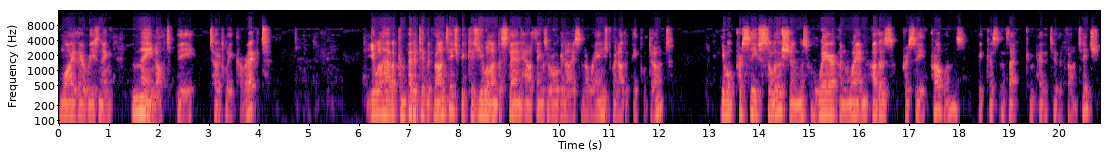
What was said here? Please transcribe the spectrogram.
why their reasoning may not be totally correct. You will have a competitive advantage because you will understand how things are organized and arranged when other people don't. You will perceive solutions where and when others perceive problems because of that competitive advantage.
